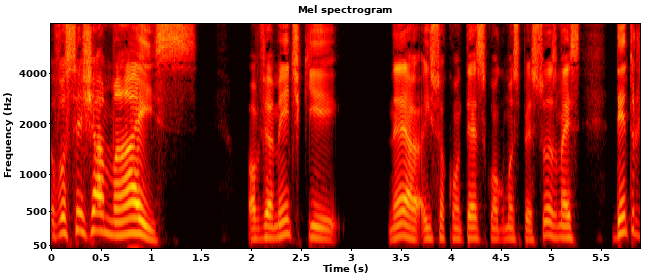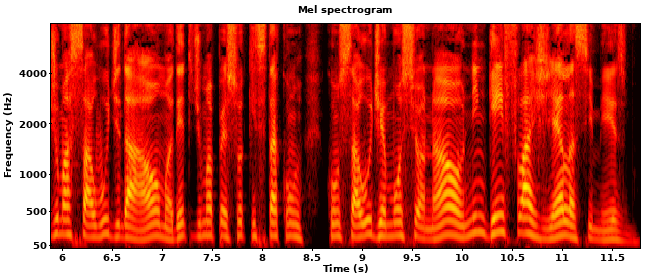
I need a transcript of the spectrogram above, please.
Você jamais, obviamente que né? Isso acontece com algumas pessoas, mas dentro de uma saúde da alma, dentro de uma pessoa que está com, com saúde emocional, ninguém flagela a si mesmo.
